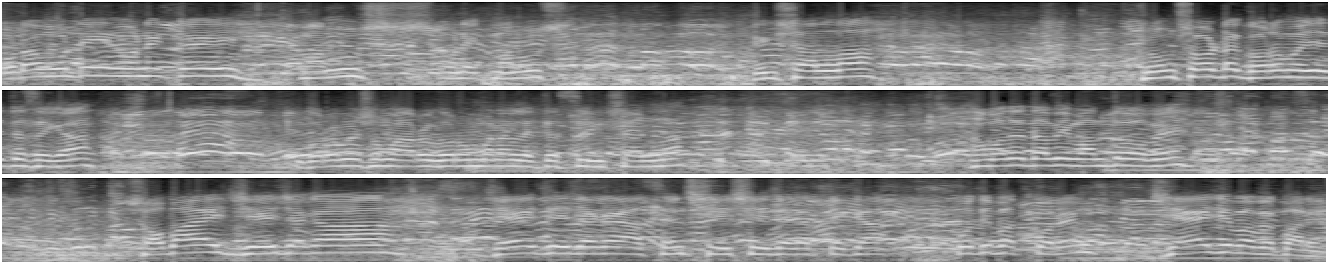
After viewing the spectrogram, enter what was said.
মোটামুটি অনেকটাই মানুষ অনেক মানুষ। ইনশাল্লাহ রোম শহরটা গরম হয়ে যাইতেছে গা। গরমের সময় আরও গরম বানা লাইতেছে ইনশাল্লাহ আমাদের দাবি মানতে হবে। সবাই যে জায়গা, যে যে জায়গায় আছেন, সেই সেই জায়গা থেকে প্রতিবাদ করেন। যে যেভাবে পারেন,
